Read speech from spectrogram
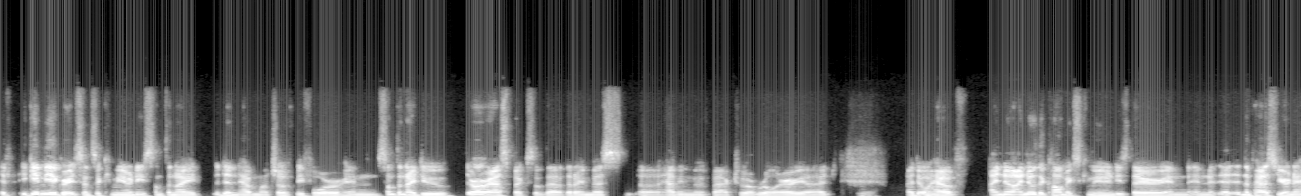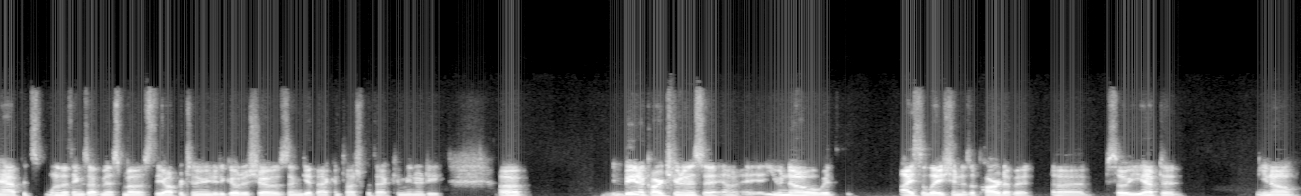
it, it, gave me a great sense of community, something I didn't have much of before, and something I do. There are aspects of that that I miss uh, having moved back to a rural area. I, yeah. I don't have. I know I know the comics community is there, and and in the past year and a half, it's one of the things I've missed most: the opportunity to go to shows and get back in touch with that community. Uh, being a cartoonist, uh, you know, with isolation is a part of it. Uh, so you have to, you know,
